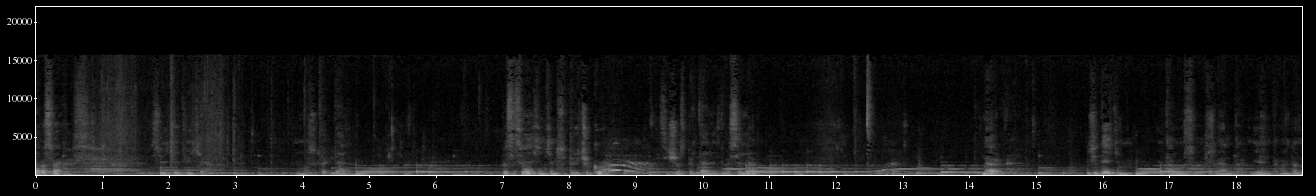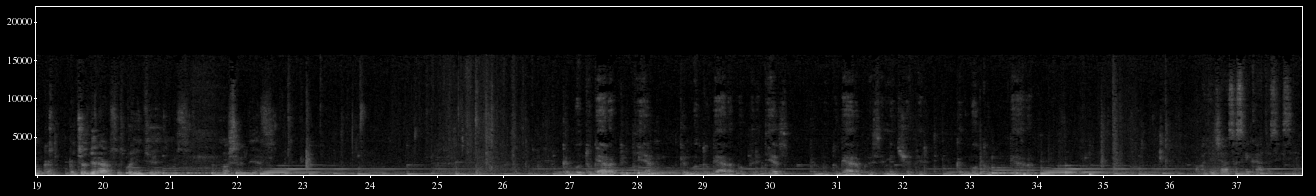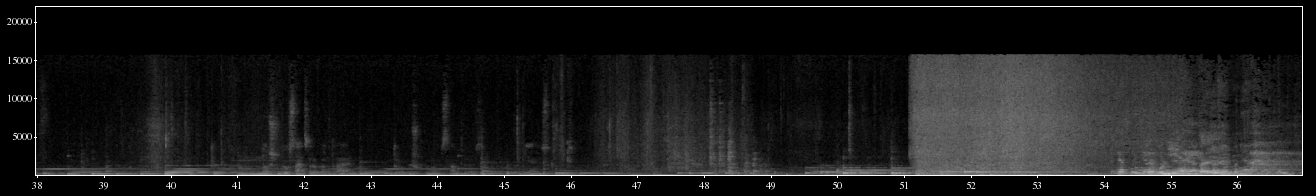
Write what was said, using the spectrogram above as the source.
Labas vakaras. Sveiki atvykę į mūsų pirtelę. Pasisveikinkim su pirčiuku, su šios pirtelės dvaselė. Na ir sudėkim į tą mūsų šventą, mylintą vandenuką pačius geriausius palinkėjimus nuo širdies. kad būtų gera pirtyje, kad būtų gera po pirties, kad būtų gera prisiminti šią pirtį, kad būtų gera. Kuo didžiausios sveikatos visiems. Nuoširdaus atviro bendravimo, draugiškumo, santaros, vienas kitus. Tebūnie. Tebūnie tai Tebūnie.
